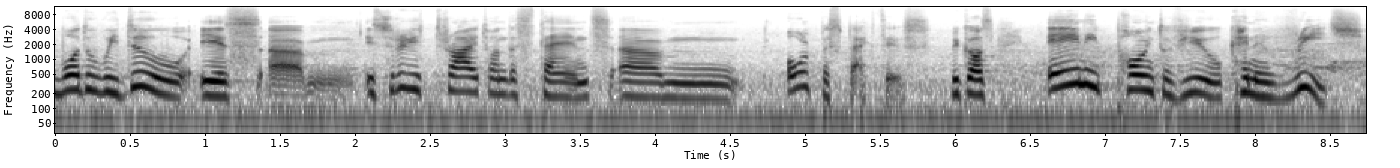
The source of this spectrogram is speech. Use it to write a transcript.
what do we do is, um, is really try to understand um, all perspectives, because any point of view can enrich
